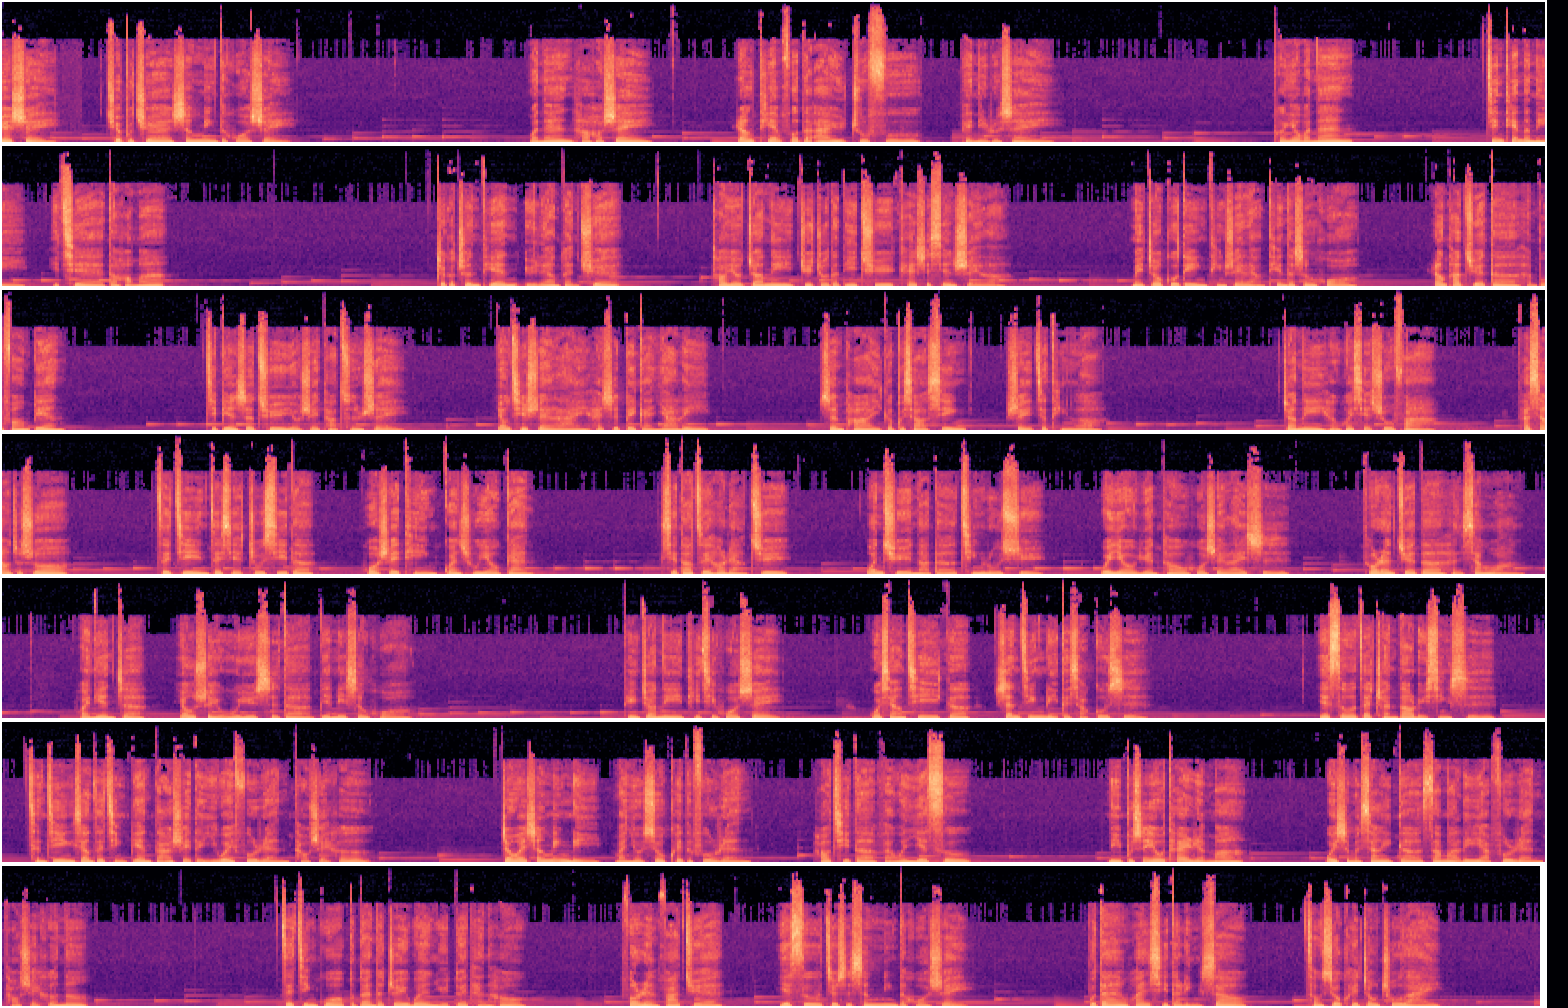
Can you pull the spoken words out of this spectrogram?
缺水，却不缺生命的活水。晚安，好好睡，让天父的爱与祝福陪你入睡。朋友，晚安。今天的你一切都好吗？这个春天雨量短缺，好友 Johnny 居住的地区开始限水了。每周固定停水两天的生活，让他觉得很不方便。即便社区有水塔存水，用起水来还是倍感压力，生怕一个不小心水就停了。Johnny 很会写书法，他笑着说：“最近在写朱熹的《活水亭观书有感》，写到最后两句。”问渠哪得清如许？未有源头活水来时，突然觉得很向往，怀念着用水无余时的便利生活。听 Johnny 提起活水，我想起一个圣经里的小故事。耶稣在传道旅行时，曾经向在井边打水的一位妇人讨水喝。这位生命里满有羞愧的妇人。好奇的反问耶稣：“你不是犹太人吗？为什么向一个撒玛利亚妇人讨水喝呢？”在经过不断的追问与对谈后，妇人发觉耶稣就是生命的活水，不但欢喜的领受，从羞愧中出来，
